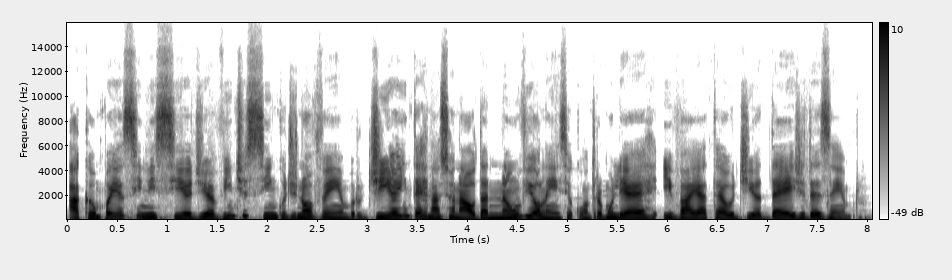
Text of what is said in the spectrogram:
a campanha se inicia dia 25 de novembro, Dia Internacional da Não Violência contra a Mulher, e vai até o dia 10 de dezembro.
